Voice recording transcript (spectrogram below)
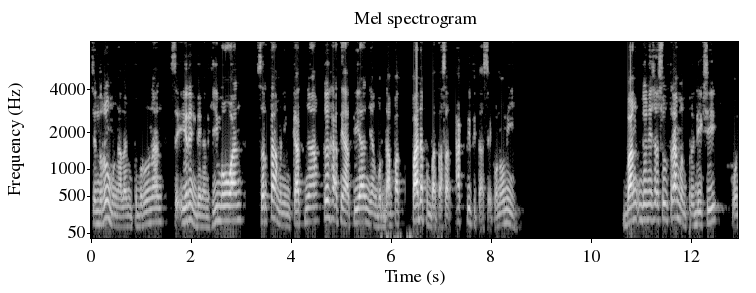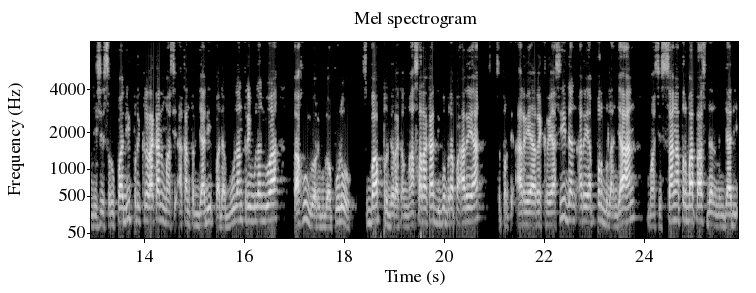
cenderung mengalami penurunan seiring dengan himbauan serta meningkatnya kehati-hatian yang berdampak pada pembatasan aktivitas ekonomi. Bank Indonesia Sultra memprediksi kondisi serupa diperkirakan masih akan terjadi pada bulan triwulan 2 tahun 2020 sebab pergerakan masyarakat di beberapa area seperti area rekreasi dan area perbelanjaan masih sangat terbatas dan menjadi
